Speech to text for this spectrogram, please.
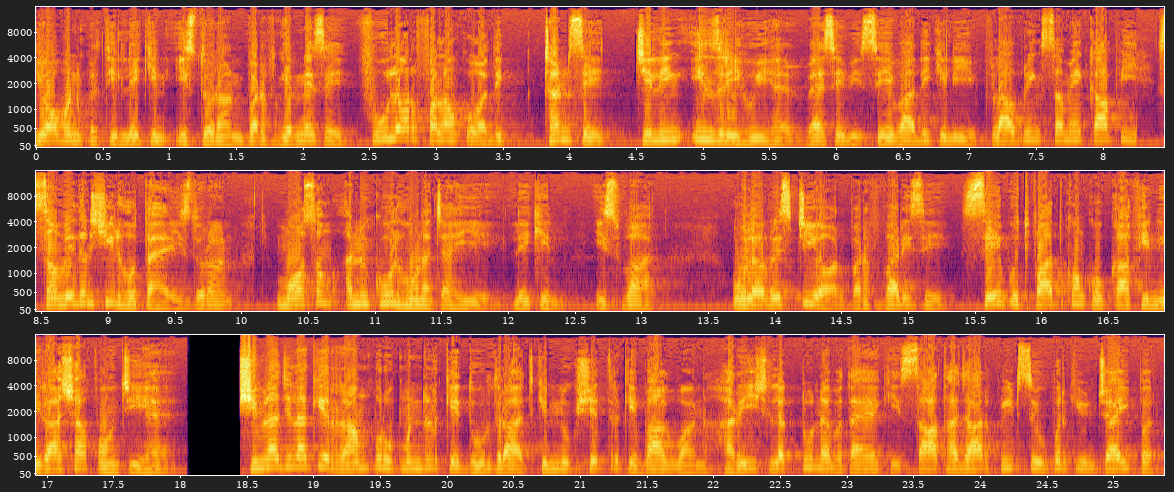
यौवन पर थी, लेकिन इस दौरान बर्फ़ गिरने से फूल और फलों को अधिक ठंड से चिलिंग इंजरी हुई है। वैसे भी सेब आदि के लिए फ्लावरिंग समय काफ़ी संवेदनशील होता है इस दौरान। मौसम अनुकूल होना चाहिए, लेकिन इस बार ओलावृष्टि और बर्फबारी से सेब उत्पादकों को काफ़ी निराशा पहुँची है। शिमला जिला के रामपुर उपमंडल के दूरदराज किन्नू क्षेत्र के बागवान हरीश लट्टू ने बताया कि 7000 फीट से ऊपर की ऊंचाई पर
